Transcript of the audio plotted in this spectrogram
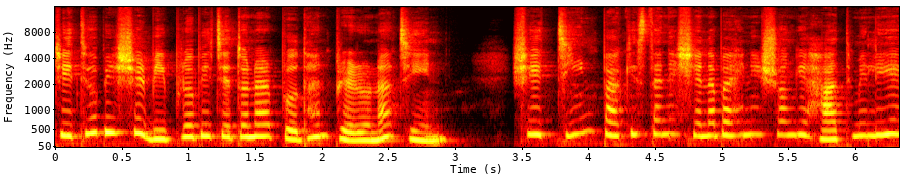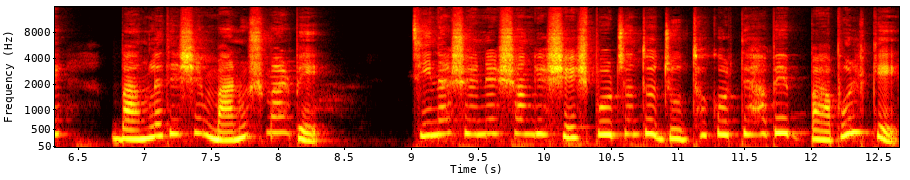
তৃতীয় বিশ্বের বিপ্লবী চেতনার প্রধান প্রেরণা চীন। সেই চীন পাকিস্তানি সেনাবাহিনীর সঙ্গে হাত মিলিয়ে বাংলাদেশের মানুষ মারবে? চীনা সৈন্যের সঙ্গে শেষ পর্যন্ত যুদ্ধ করতে হবে বাবুলকে।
